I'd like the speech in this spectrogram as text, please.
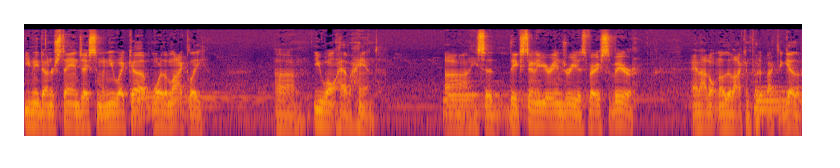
You need to understand, Jason, when you wake up, more than likely, uh, you won't have a hand. Uh, he said, The extent of your injury is very severe, and I don't know that I can put it back together.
